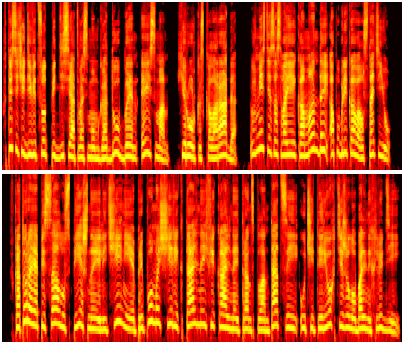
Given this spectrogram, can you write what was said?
В 1958 году Бен Эйсман, хирург из Колорадо, вместе со своей командой опубликовал статью в которой описал успешное лечение при помощи ректальной фекальной трансплантации у четырех тяжело больных людей.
